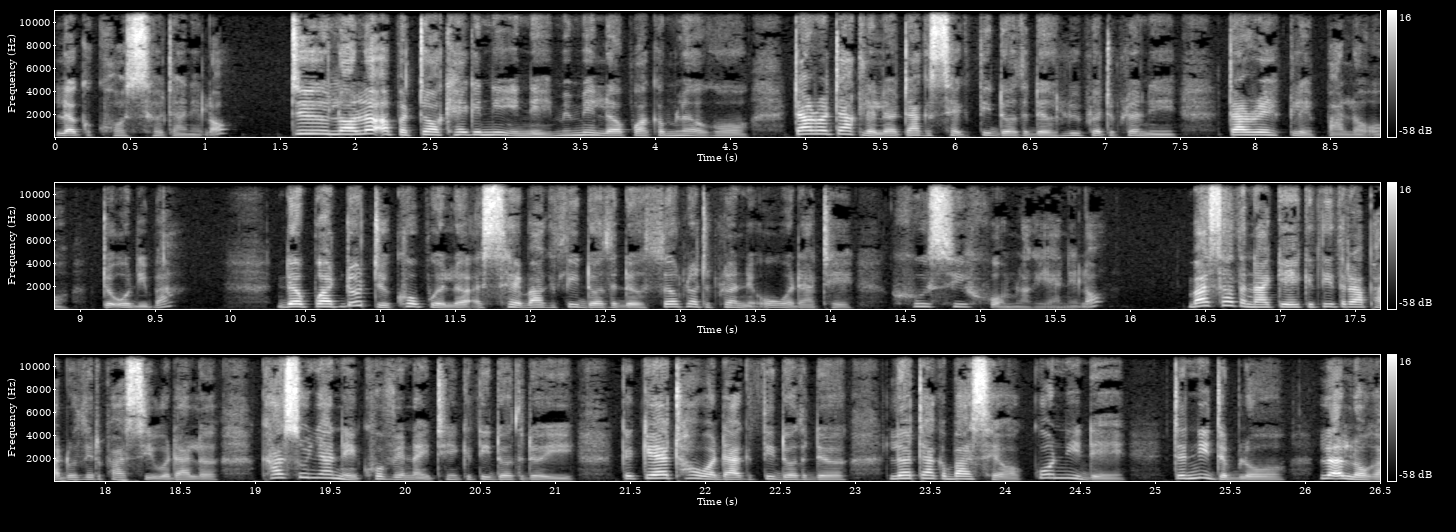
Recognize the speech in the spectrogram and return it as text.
la ko kho sa da ne lo တူလော်လအပတော့ခဲကနီနေမမေလောပွားကမလောကိုတာရတက်လေလတက်ဆက်တီဒိုတဲ့လူပလတ်ပလနေတာရက်ကလေပါလောတိုဒီပါဒပွားဒတ်ခုပွေလအဆေဘကတီဒိုတဲ့ဆပ်ပလတ်ပလနေအိုဝဒါတဲ့ခူစီခုံလာရနေလော ဘာသာတနာကေကတိတရာဖာဒိုတဲ့ဖာစီဝဒါလခါဆုညာနေကိုဗစ် -19 ကတိဒိုတဲ့ကကဲထောဝဒါကတိဒိုတဲ့လတ်တကဘာဆေကိုနိတဲ့တနိတဘလလော်လောက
